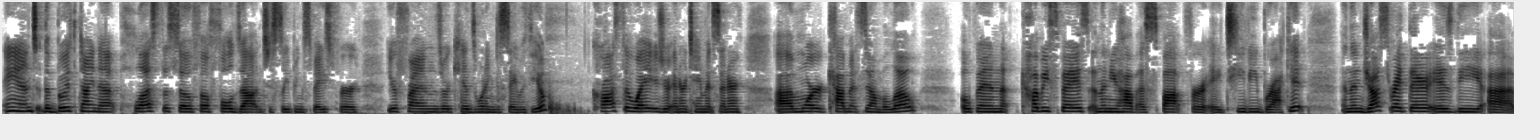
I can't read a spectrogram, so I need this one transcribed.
And the booth dinette plus the sofa folds out into sleeping space for your friends or kids wanting to stay with you. Across the way is your entertainment center. Uh, more cabinets down below. Open cubby space, and then you have a spot for a TV bracket. And then just right there is the uh,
